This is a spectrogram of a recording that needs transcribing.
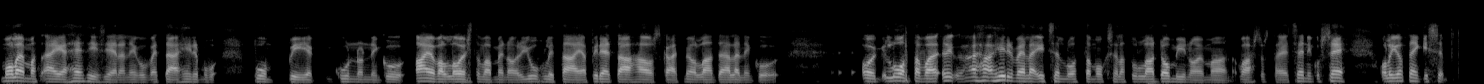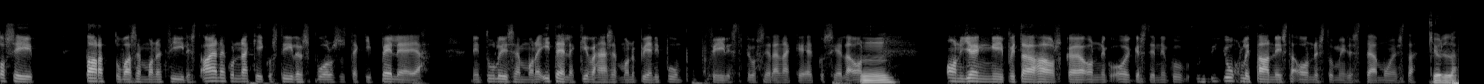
Molemmat äijät heti siellä niin kuin vetää hirmu pumppiin ja kunnon niin kuin, aivan loistava meno, juhlitaan ja pidetään hauskaa, että me ollaan täällä niin kuin, luottava, ihan hirveällä itseluottamuksella tullaan dominoimaan vastustajia. Se, niin kuin se oli jotenkin se tosi tarttuva semmoinen fiilis. Aina kun näki, kun Steelers puolustus teki pelejä, niin tuli semmoinen itsellekin vähän semmoinen pieni pump-fiilis, kun siellä näkee, että kun siellä on, mm. on jengiä, pitää hauskaa ja on niin kuin oikeasti niin kuin juhlitaan niistä onnistumisista ja muista. Kyllä.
